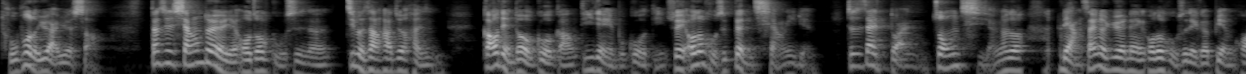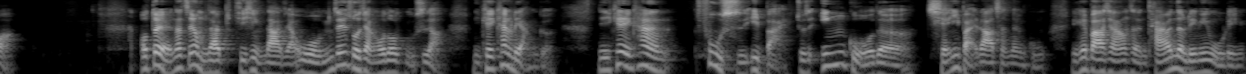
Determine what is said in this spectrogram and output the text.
突破的越来越少。但是相对而言，欧洲股市呢，基本上它就很高点都有过高，低点也不过低，所以欧洲股市更强一点。这是在短中期啊，就是说两三个月内欧洲股市的一个变化。哦，对了，那这边我们再提醒大家，我们这边所讲欧洲股市啊，你可以看两个，你可以看富时一百，就是英国的前一百大成分股，你可以把它想象成台湾的零零五零，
